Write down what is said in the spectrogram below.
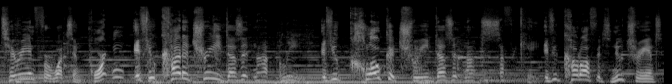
criterion for what's important? If you cut a tree, does it not bleed? If you cloak a tree, does it not suffocate? If you cut off its nutrients,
